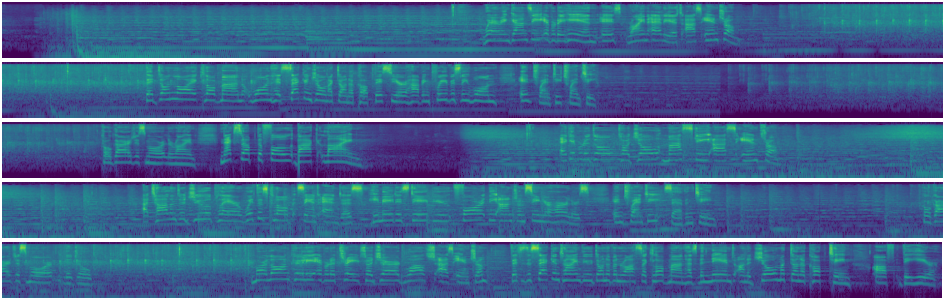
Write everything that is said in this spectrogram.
Wearing Gansey Iverahian is Ryan Elliott as Antrim. The Dunloy clubman won his second Joe McDonagh Cup this year, having previously won in 2020. Cogarges more, Lorraine. Next up, the full back line. Egibrado to Joe Maskey as Antrim. A talented dual player with his club St Enda's, he made his debut for the Antrim Senior Hurlers in 2017. Cogarges Moore, the job. Marlon Cooley ever a trade to Jared Walsh as Antrim. This is the second time the O'Donovan Rossa clubman has been named on a Joe McDonagh Cup team of the year.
